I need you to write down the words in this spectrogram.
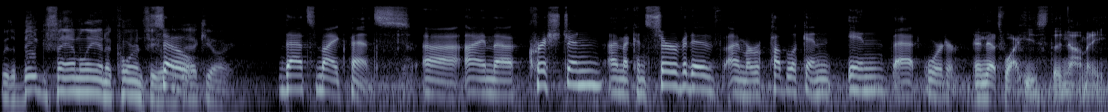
with a big family and a cornfield So- in the backyard. That's Mike Pence. Uh, I'm a Christian, I'm a conservative, I'm a Republican in that order. and that's why he's the nominee.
